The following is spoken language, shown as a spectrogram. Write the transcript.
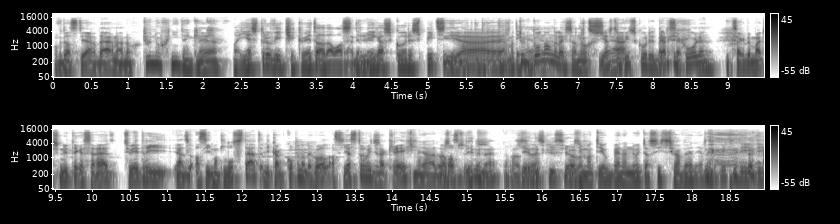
Of dat is het jaar daarna nog? toen nog niet, denk ik. Nee, ja. Maar Jestrovic, ik weet dat, dat was Ja, de die- megascore-spits. Die maakte er Ja, 30, maar toen hè. kon Anderlecht dat nog. Ja. scoorde Maar ik 30 zag- golen. Ik zag de match nu tegen. Twee, drie... Ja, zo als iemand losstaat en die kan koppen naar de goal. Als Jestrovic dat kreeg, Ja, dat dat, was binnen. Hè. dat was, Geen eh, discussie Dat was over. iemand die ook bijna nooit assists gaf. Hè. De Jastrovic, die, die,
